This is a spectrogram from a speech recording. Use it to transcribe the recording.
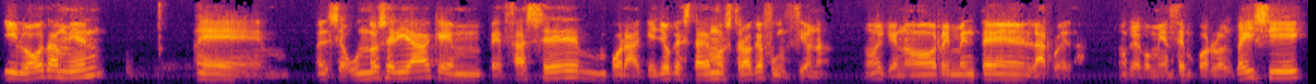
Y luego también eh, el segundo sería que empezase por aquello que está demostrado que funciona, ¿no? Y que no reinventen la rueda, ¿no? Que comiencen por los basics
